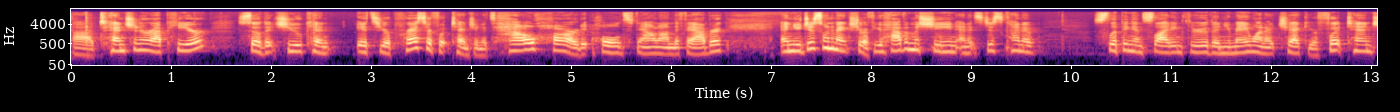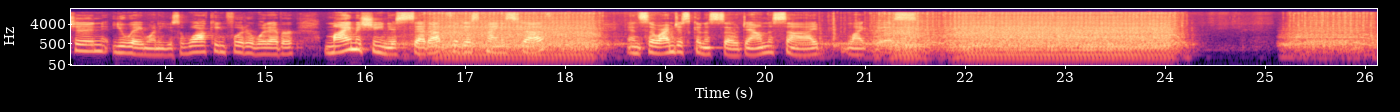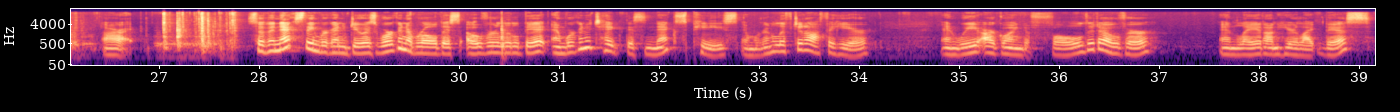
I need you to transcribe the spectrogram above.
uh, tensioner up here so that you can, it's your presser foot tension. It's how hard it holds down on the fabric. And you just want to make sure if you have a machine and it's just kind of slipping and sliding through, then you may want to check your foot tension. You may want to use a walking foot or whatever. My machine is set up for this kind of stuff. And so I'm just going to sew down the side like this. All right. So the next thing we're going to do is we're going to roll this over a little bit and we're going to take this next piece and we're going to lift it off of here and we are going to fold it over and lay it on here like this.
